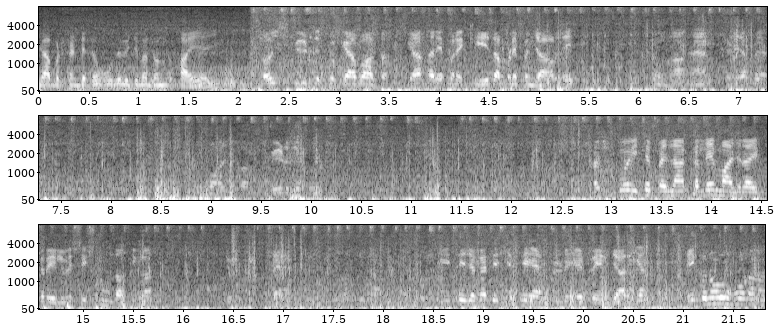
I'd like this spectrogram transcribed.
ਜਾਂ ਬਠਿੰਡੇ ਤੋਂ, ਉਹਦੇ ਵਿੱਚ ਮੈਂ ਤੁਹਾਨੂੰ ਦਿਖਾਏ ਆ ਜੀ। ਲਓ ਜੀ ਸਪੀਡ ਦੇਖੋ ਕੀ ਬਾਤ ਆ। ਕੀ ਹਰੇ ਭਰੇ ਖੇਤ ਆਪਣੇ ਪੰਜਾਬ ਦੇ। ਝੋਨਾ ਹੈ, ਖੜਿਆ ਪਿਆ। ਵਾਹ ਜੀ ਸਪੀਡ ਦੇਖੋ। ਅਸ਼ਕੋ ਇੱਥੇ ਪਹਿਲਾਂ ਇਕੱਲੇ ਮਾਜਰਾ ਇੱਕ ਰੇਲਵੇ ਸਟੇਸ਼ਨ ਹੁੰਦਾ ਸੀਗਾ। ਇਸੇ ਜਗ੍ਹਾ ਤੇ ਜਿੱਥੇ ਇਸ ਵੇਲੇ ਇਹ ਟ੍ਰੇਨ ਜਾ ਰਹੀ ਆ ਲੇਕਿਨ ਉਹ ਹੁਣ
